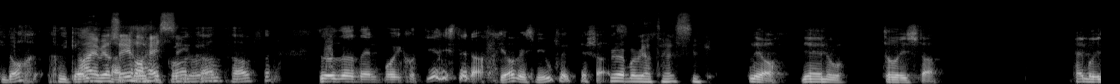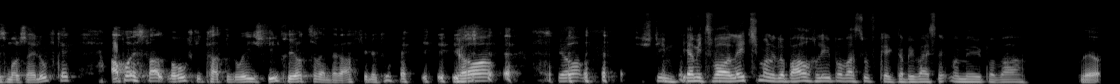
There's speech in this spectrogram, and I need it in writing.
ich doch ein bisschen Geld Nein, wirst in die eher Pro-Account kaufen. Sondern dann boykottiere ich es dann einfach, ja, weil es mich aufregt, der Scheiß. Ja, aber wird hässig. Ja, genau. So ist das. Haben wir uns mal schnell aufgeregt. Aber es fällt mir auf, die Kategorie ist viel kürzer, wenn der Raffi nicht rum ist. Ja, ja, das stimmt. Ich habe mich zwar letztes Mal, glaube ich, auch ein bisschen über was aufgeregt, aber ich weiß nicht mehr, mehr über was. ja.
